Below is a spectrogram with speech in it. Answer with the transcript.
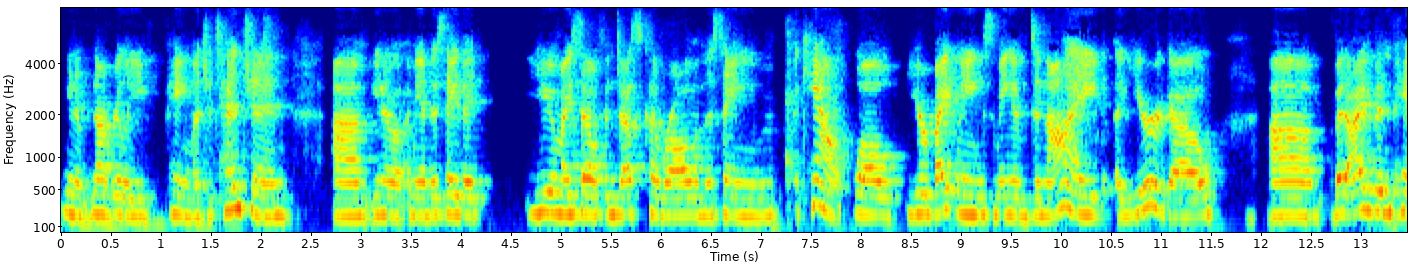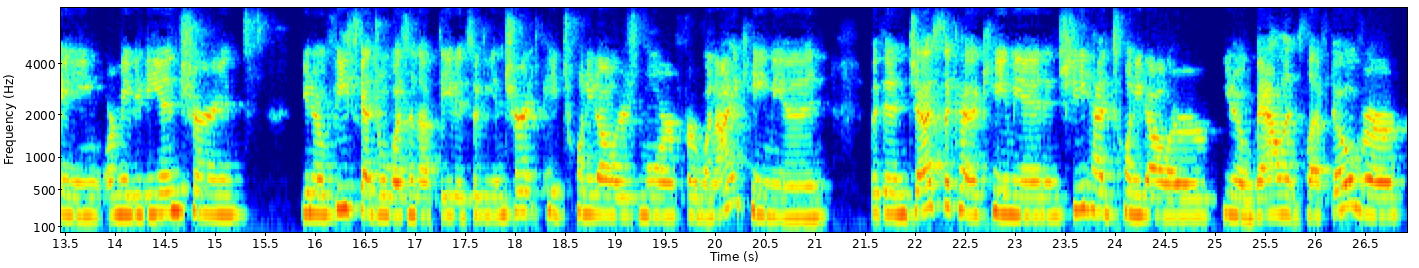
you know not really paying much attention, um, you know, Amanda say that you, myself, and Jessica were all on the same account. Well, your bite wings may have denied a year ago, um, but I've been paying, or maybe the insurance you know, fee schedule wasn't updated. So the insurance paid $20 more for when I came in. But then Jessica came in and she had $20, you know, balance left over.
